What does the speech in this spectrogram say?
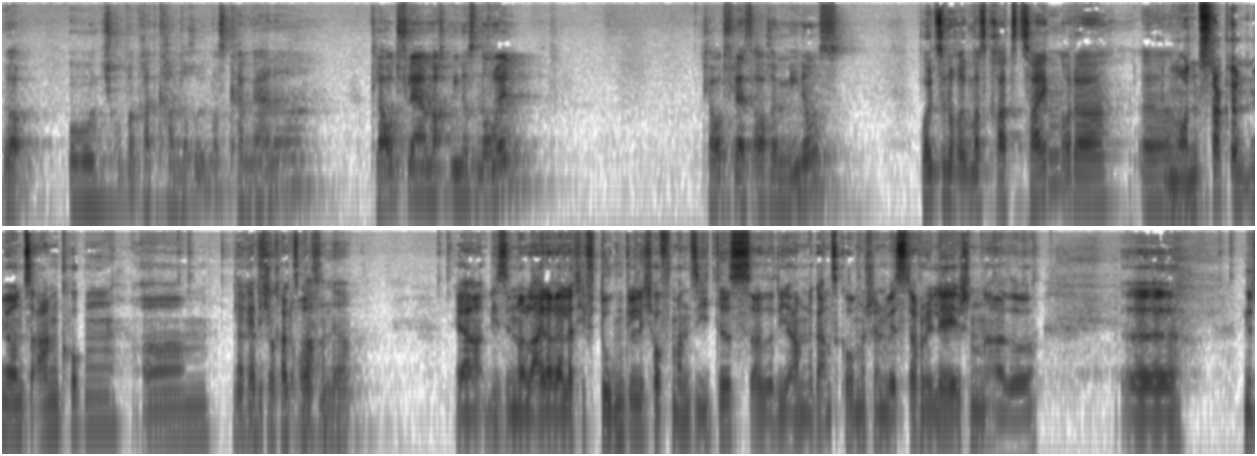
Ja, und ich guck mal gerade, kam noch irgendwas? Caverna? Cloudflare macht minus 9. Cloudflare ist auch im Minus. Wolltest du noch irgendwas gerade zeigen oder? Äh, Monster könnten wir uns angucken. Ähm, die hätte ich gerade offen. machen, ja. Ja, die sind nur leider relativ dunkel. Ich hoffe, man sieht es. Also die haben eine ganz komische Investor Relation. Also äh, eine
